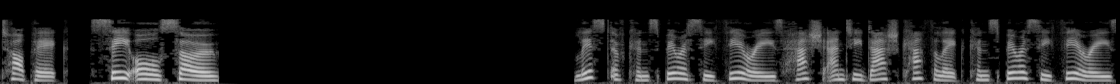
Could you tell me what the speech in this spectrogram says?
Topic See also List of conspiracy theories Anti-Catholic conspiracy theories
